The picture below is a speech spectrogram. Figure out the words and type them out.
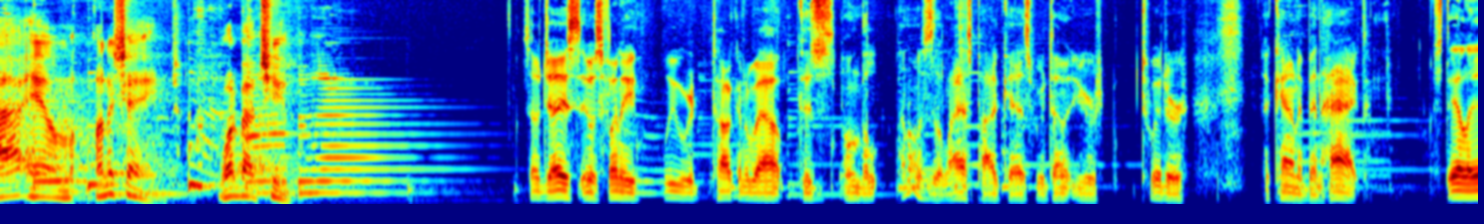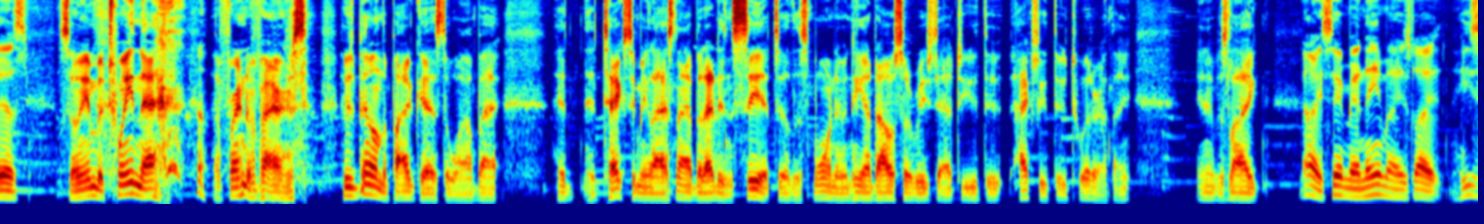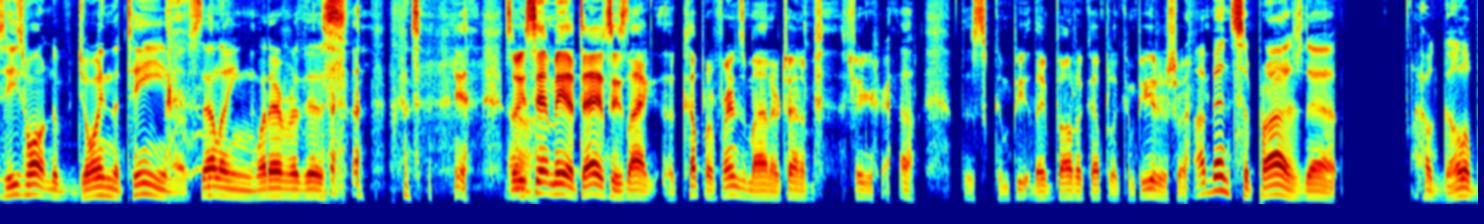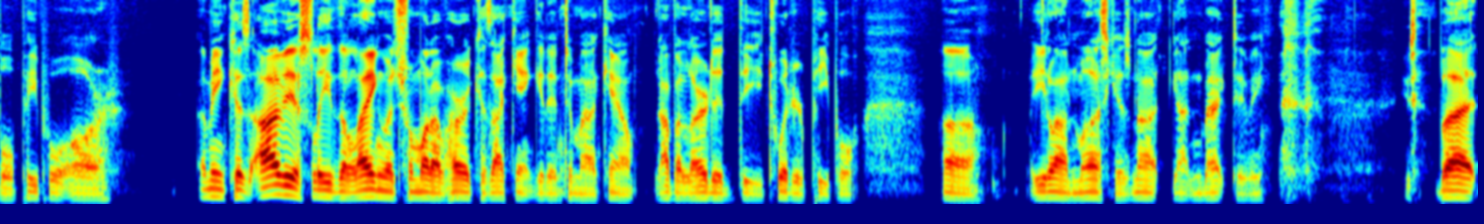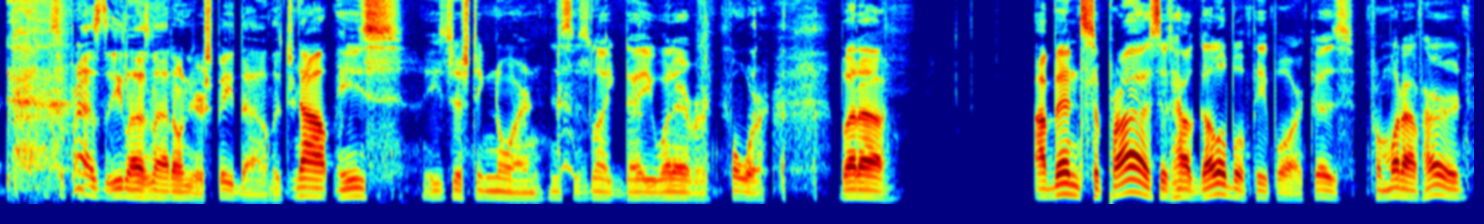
I am unashamed. What about you? So, Jace, it was funny. We were talking about because on the I don't know if it was the last podcast we were talking about your Twitter account had been hacked. Still is. So in between that, a friend of ours who's been on the podcast a while back had, had texted me last night, but I didn't see it till this morning. And he had also reached out to you through actually through Twitter, I think. And it was like, No, he sent me an email. He's like, he's he's wanting to join the team of selling whatever this. yeah. So he sent me a text. He's like, a couple of friends of mine are trying to figure out this computer. They bought a couple of computers from. I've been surprised at how gullible people are. I mean, because obviously the language, from what I've heard, because I can't get into my account, I've alerted the Twitter people. Uh, Elon Musk has not gotten back to me. But Surprised that Eli's not on your speed dial. That you no, he's he's just ignoring. This is like day whatever four. But uh, I've been surprised at how gullible people are because from what I've heard,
